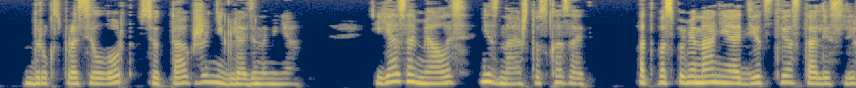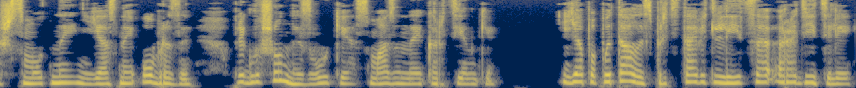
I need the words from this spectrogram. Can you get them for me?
— вдруг спросил лорд, все так же, не глядя на меня. Я замялась, не зная, что сказать. От воспоминаний о детстве остались лишь смутные, неясные образы, приглушенные звуки, смазанные картинки. Я попыталась представить лица родителей,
